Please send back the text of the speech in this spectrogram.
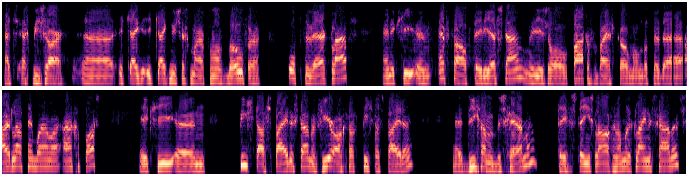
Ja, het is echt bizar. Ik, kijk, ik kijk nu zeg maar vanaf boven op de werkplaats. En ik zie een F12 TDF staan. Die is al vaker voorbij gekomen omdat we de uitlaat hebben aangepast. Ik zie een Pista Spider staan, een 488 Pista Spider. Eh, die gaan we beschermen tegen steenslagen en andere kleine schades.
